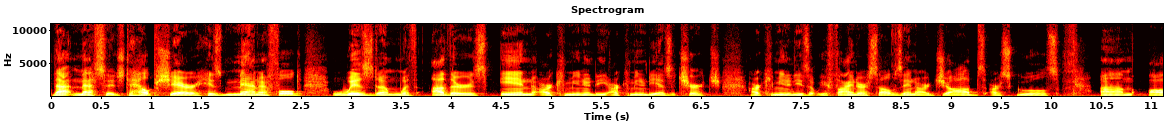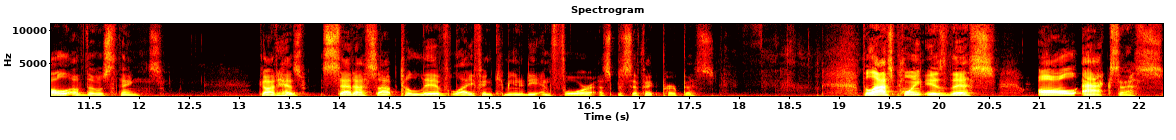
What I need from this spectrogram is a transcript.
that message, to help share his manifold wisdom with others in our community, our community as a church, our communities that we find ourselves in, our jobs, our schools, um, all of those things. God has set us up to live life in community and for a specific purpose. The last point is this all access.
